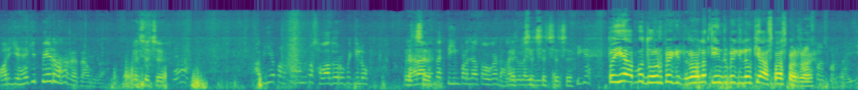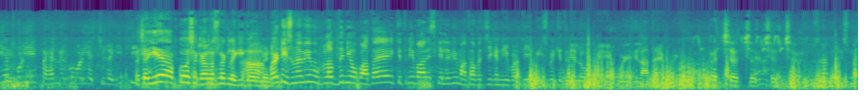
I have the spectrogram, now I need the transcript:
और यह है कि पेट भरा रहता है उनका। अच्छा अच्छा। है ना? अब ये पड़ता है उनको सवा दो रुपए किलो। अच्छा। तक तीन पड़ जाता होगा ढलाई अच्छा अच्छा अच्छा अच्छा ठीक है? तो ये आपको दो रुपए मतलब तीन रुपए किलो के आसपास पड़ रहा है। है। ये थोड़ी एक पहल मेरे को बड़ी अच्छी लगी ठीक अच्छा ये आपको सकारात्मक लगी हाँ, गवर्नमेंट बट इसमें भी उपलब्ध नहीं हो पाता है। कितनी बार इसके लिए भी माथापच्ची करनी पड़ती है बीच में कितने लोग हैं कोई दिलाता है कोई अच्छा अच्छा अच्छा अच्छा। दूसरा इसमें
